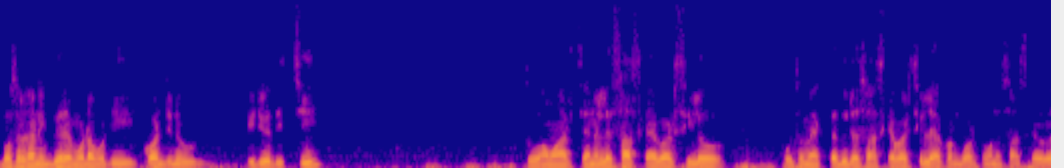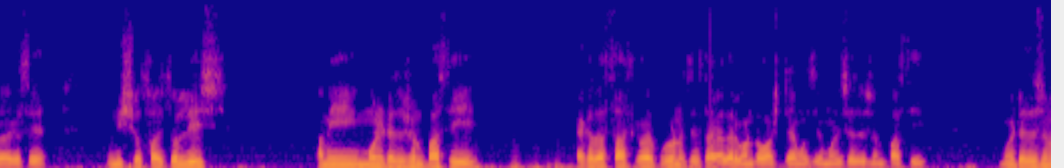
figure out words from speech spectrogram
বছরখানিক ধরে মোটামুটি কন্টিনিউ ভিডিও দিচ্ছি। তো আমার চ্যানেলে সাবস্ক্রাইবার ছিল, প্রথমে একটা দুটো সাবস্ক্রাইবার ছিল, এখন বর্তমানে সাবস্ক্রাইবার হয়ে গেছে উনিশশো আমি মনিটাইজেশন পাচ্ছি এক হাজার সাবস্ক্রাইবার পূরণ হয়েছে, চার হাজার ঘণ্টা ওয়াচ টাইম হচ্ছে মনিটাইজেশন পাচ্ছি। মনিটাইজেশন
